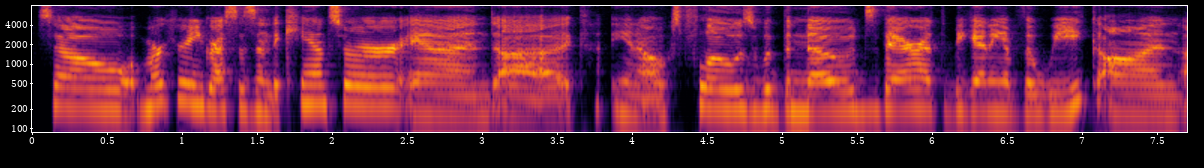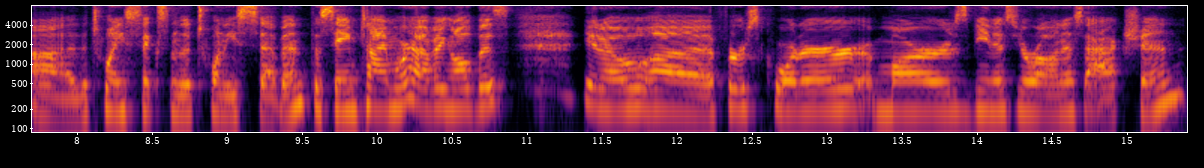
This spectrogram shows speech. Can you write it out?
So, Mercury ingresses into Cancer and, uh, you know, flows with the nodes there at the beginning of the week on uh, the 26th and the 27th. The same time we're having all this, you know, uh, first quarter Mars, Venus, Uranus action.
